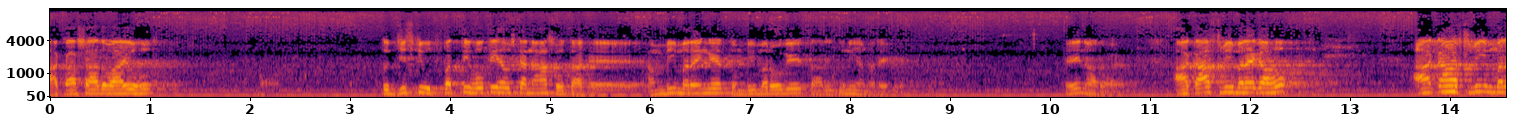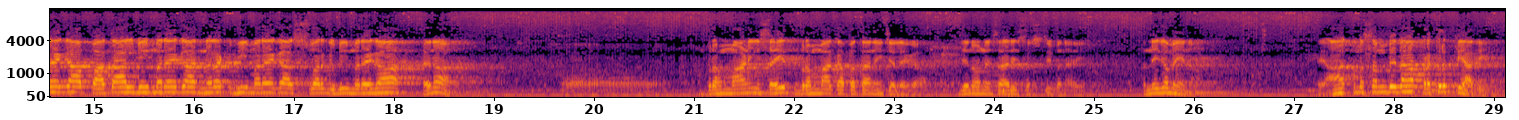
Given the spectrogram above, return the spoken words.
आकाशाद वायु। हो तो जिसकी उत्पत्ति होती है, उसका नाश होता है। हम भी मरेंगे, तुम भी मरोगे, सारी दुनिया मरेगी। हे नारायण, आकाश भी मरेगा, हो। आकाश भी मरेगा, पाताल भी मरेगा, नरक भी मरेगा, स्वर्ग भी मरेगा, है ना? ब्रह्माणी सहित ब्रह्मा का पता नहीं चलेगा, जिन्होंने सारी सृष्टि बनाई। निगम है ना? आत्मसंविदा प्रकृति आदि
